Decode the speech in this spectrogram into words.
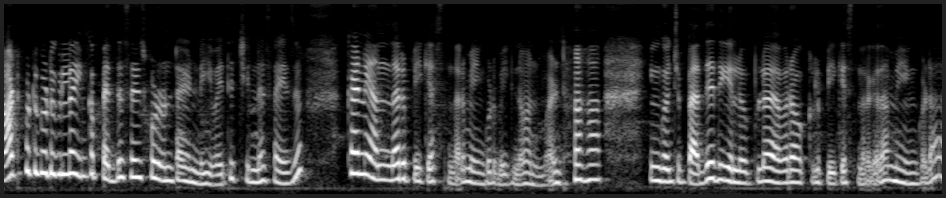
నాటు పుట్టగొడుగుల్లో ఇంకా పెద్ద సైజు కూడా ఉంటాయండి. ఇవైతే చిన్న సైజు. కానీ అందరూ పీకేస్తున్నారు. మేము కూడా పీకినాం అనమాట ఇంకొంచెం పెద్ద దిగే లోపల ఎవరో ఒకరు పీకేస్తున్నారు కదా మేము కూడా.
